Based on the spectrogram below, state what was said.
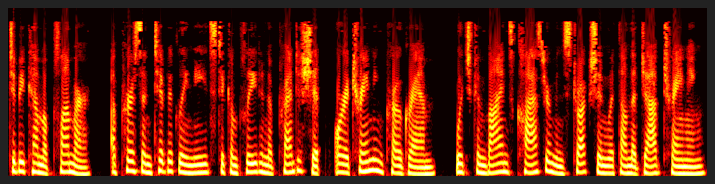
to become a plumber, a person typically needs to complete an apprenticeship or a training program, which combines classroom instruction with on the job training.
